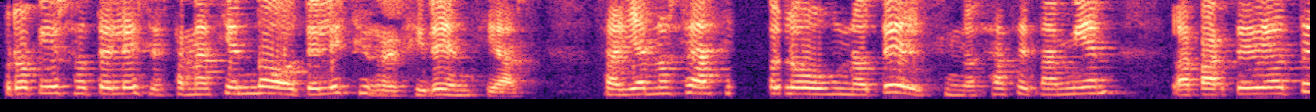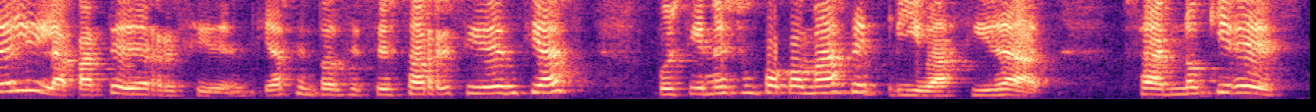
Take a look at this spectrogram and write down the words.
propios hoteles están haciendo hoteles y residencias. O sea, ya no se hace solo un hotel, sino se hace también la parte de hotel y la parte de residencias. Entonces, estas residencias, pues tienes un poco más de privacidad. O sea, no quieres,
